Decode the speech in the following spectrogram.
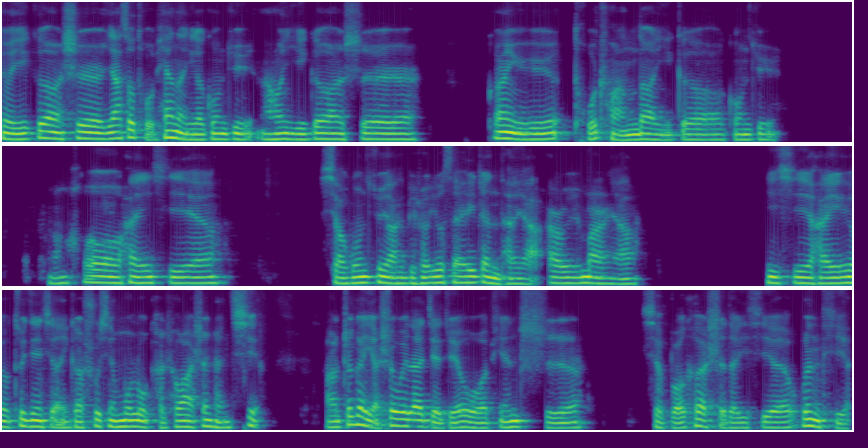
有一个是压缩图片的一个工具，然后一个是关于图传的一个工具，然后还有一些小工具啊，比如说 U C Agent 呀、二维码呀，一些还有最近写了一个书信目录可视化生成器。啊，这个也是为了解决我平时写博客时的一些问题。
